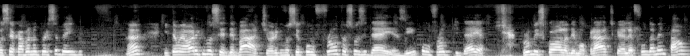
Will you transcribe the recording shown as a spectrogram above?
você acaba não percebendo, né? Então é a hora que você debate, é a hora que você confronta as suas ideias. E o confronto de ideia, para uma escola democrática, ela é fundamental.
